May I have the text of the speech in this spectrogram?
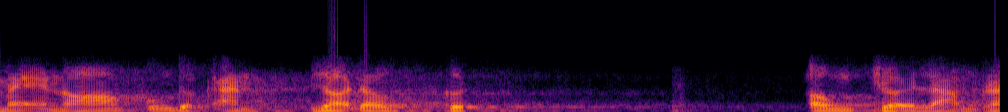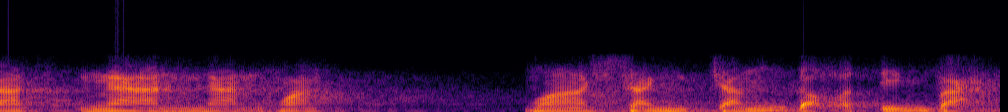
mẹ nó cũng được ăn. Do đâu? Cứ ông trời làm ra ngàn ngàn hoa. Hoa xanh trắng đỏ tím vàng.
